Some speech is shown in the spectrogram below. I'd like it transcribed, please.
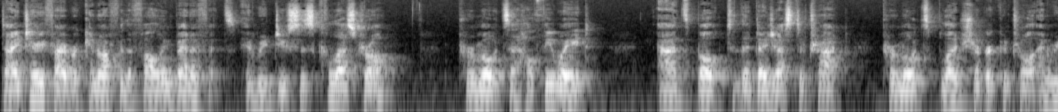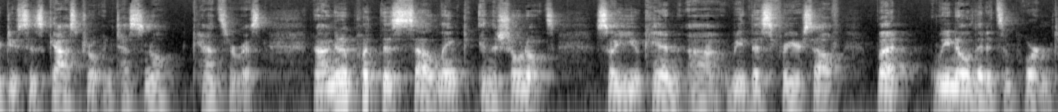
Dietary fiber can offer the following benefits it reduces cholesterol, promotes a healthy weight, adds bulk to the digestive tract, promotes blood sugar control, and reduces gastrointestinal cancer risk. Now I'm going to put this uh, link in the show notes so you can uh, read this for yourself, but we know that it's important.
